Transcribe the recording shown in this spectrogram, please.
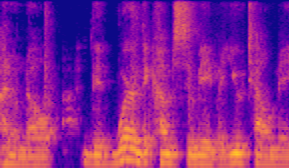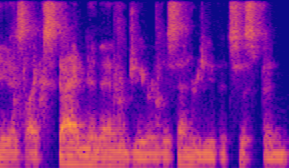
I don't know, the word that comes to me, but you tell me is like stagnant energy or this energy that's just been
